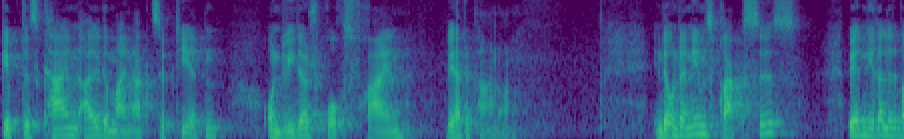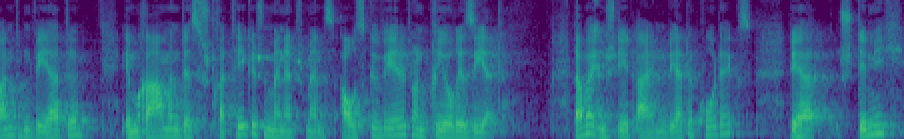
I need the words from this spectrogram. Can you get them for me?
gibt es keinen allgemein akzeptierten und widerspruchsfreien Wertekanon. In der Unternehmenspraxis werden die relevanten Werte im Rahmen des strategischen Managements ausgewählt und priorisiert. Dabei entsteht ein Wertekodex, der stimmig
